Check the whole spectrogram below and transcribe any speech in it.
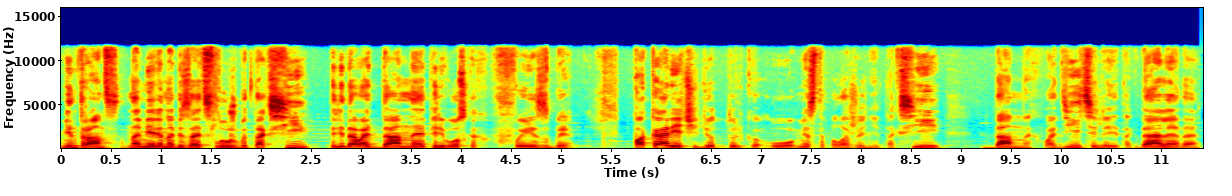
Минтранс намерен обязать службы такси передавать данные о перевозках в ФСБ. Пока речь идет только о местоположении такси, данных водителя и так далее, да.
